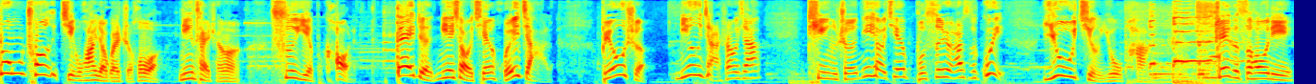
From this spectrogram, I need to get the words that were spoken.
重创金华妖怪之后啊，宁采臣啊死也不考了，带着聂小倩回家了。不用说，宁家上下听说聂小倩不是人而是鬼，又惊又怕。这个时候呢，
